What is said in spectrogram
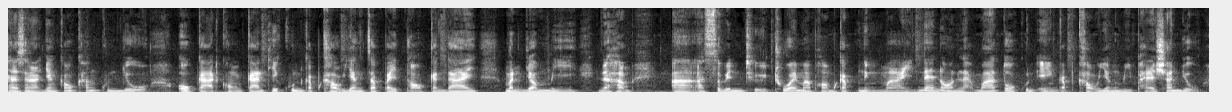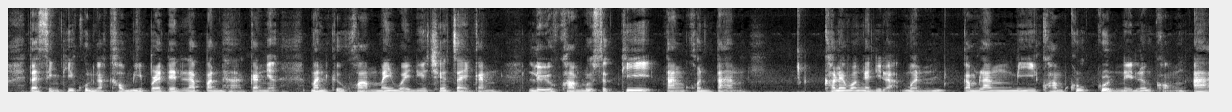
ชัยชนะยังเข้าข้างคุณอยู่ โอกาสของการที่คุณกับเขายังจะไปต่อกันได้ มันย่อมมีนะครับ อาอัศวินถือถ้วยมาพร้อมกับหนึ่งไม้ แน่นอนแหละว่าตัวคุณเองกับเขายังมีแพชชั่นอยู่ แต่สิ่งที่คุณกับเขามีประเด็นและปัญหากันเนี่ย มันคือความไม่ไว้เนื้อเชื่อใจกัน หรือความรู้สึกที่ต่างคนต่างเขาเรียกว่าไงดีละ่ะ เหมือนกำลังมีความครุกรุ่นในเรื่องของอา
